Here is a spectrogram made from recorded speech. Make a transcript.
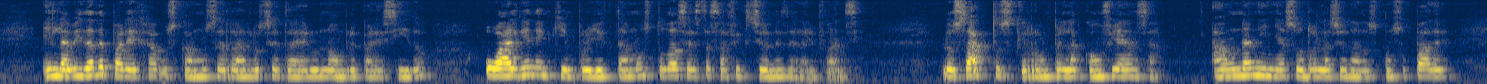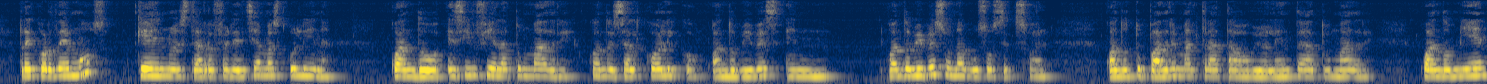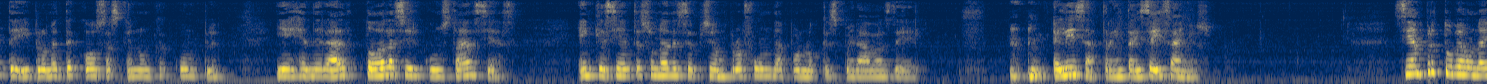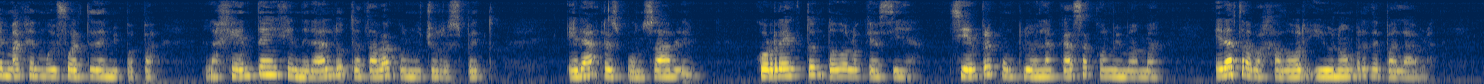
en la vida de pareja buscamos cerrarlos y atraer un hombre parecido o alguien en quien proyectamos todas estas afecciones de la infancia. Los actos que rompen la confianza a una niña son relacionados con su padre. Recordemos que en nuestra referencia masculina, cuando es infiel a tu madre, cuando es alcohólico, cuando vives en cuando vives un abuso sexual, cuando tu padre maltrata o violenta a tu madre, cuando miente y promete cosas que nunca cumple, y en general todas las circunstancias en que sientes una decepción profunda por lo que esperabas de él. Elisa, 36 años. Siempre tuve una imagen muy fuerte de mi papá. La gente en general lo trataba con mucho respeto. Era responsable, correcto en todo lo que hacía. Siempre cumplió en la casa con mi mamá. Era trabajador y un hombre de palabra.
